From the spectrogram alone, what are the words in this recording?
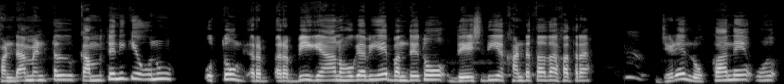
ਫੰਡਾਮੈਂਟਲ ਕੰਮ ਤੇ ਨਹੀਂ ਕਿ ਉਹਨੂੰ ਉਤੋਂ ਰੱਬੀ ਗਿਆਨ ਹੋ ਗਿਆ ਵੀ ਇਹ ਬੰਦੇ ਤੋਂ ਦੇਸ਼ ਦੀ ਅਖੰਡਤਾ ਦਾ ਖਤਰਾ ਜਿਹੜੇ ਲੋਕਾਂ ਨੇ ਉਹ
